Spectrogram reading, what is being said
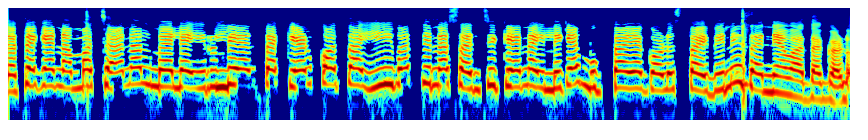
ಜೊತೆಗೆ ನಮ್ಮ ಚಾನೆಲ್ ಮೇಲೆ ಇರಲಿ ಅಂತ ಕೇಳ್ಕೊತಾ ಇವತ್ತಿನ ಸಂಚಿಕೆಯನ್ನ ಇಲ್ಲಿಗೆ ಮುಕ್ತಾಯಗೊಳಿಸ್ತಾ ಇದ್ದೀನಿ. ಧನ್ಯವಾದಗಳು.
